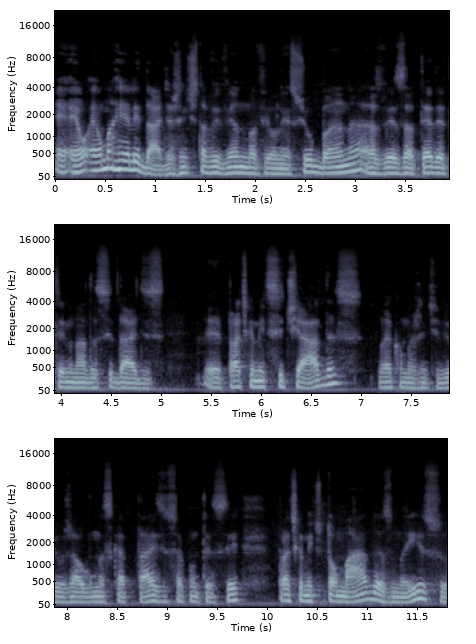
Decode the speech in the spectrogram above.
É, é, é uma realidade. A gente está vivendo uma violência urbana, às vezes até determinadas cidades é, praticamente sitiadas, não é? como a gente viu já algumas capitais isso acontecer, praticamente tomadas, não é isso?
